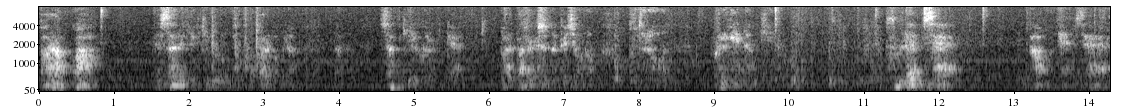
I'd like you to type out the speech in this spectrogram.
바람과 햇살의 느낌을 옮기고 밟으면 나는 산길을 걸을 때 발바닥에서 느껴지는 부드러운 흙의 느낌, 풀 냄새, 나무 냄새,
